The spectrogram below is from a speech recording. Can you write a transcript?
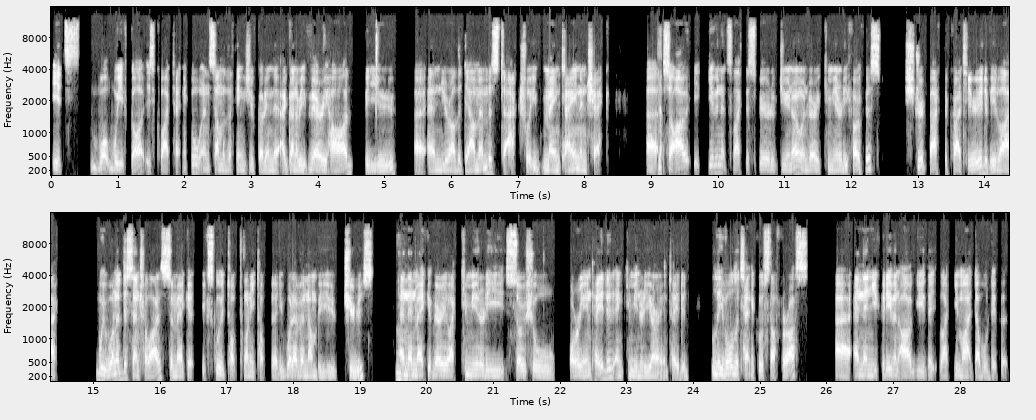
it's what we've got is quite technical, and some of the things you've got in there are going to be very hard for you uh, and your other DAO members to actually maintain and check. Uh, yep. So, I, given it's like the spirit of Juno and very community focused, strip back the criteria to be like, we want to decentralize, so make it exclude top 20, top 30, whatever number you choose, mm-hmm. and then make it very like community, social orientated and community orientated. Leave all the technical stuff for us. Uh, and then you could even argue that like you might double dip it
